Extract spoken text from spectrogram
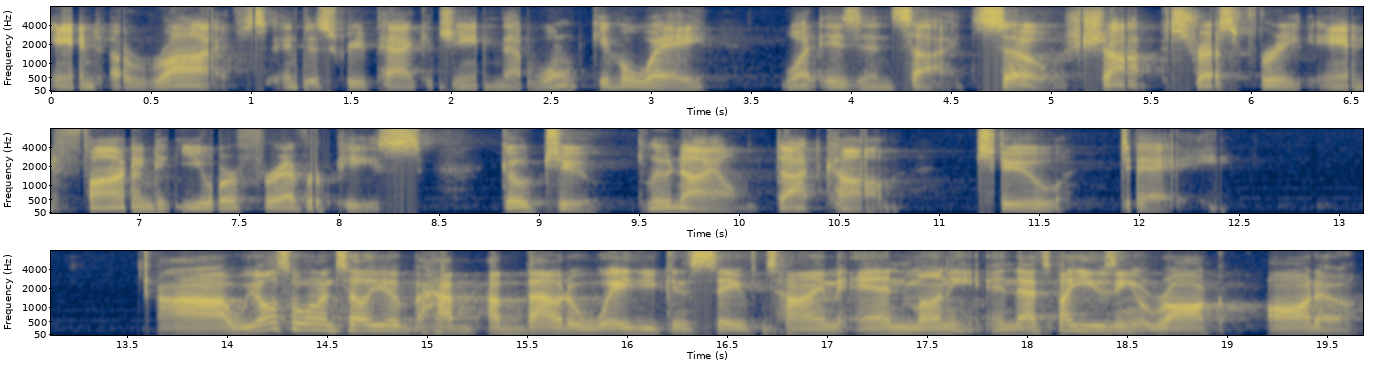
and arrives in discreet packaging that won't give away what is inside. So shop stress free and find your forever piece. Go to BlueNile.com today. Uh, we also want to tell you about a way you can save time and money, and that's by using Rock Auto.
